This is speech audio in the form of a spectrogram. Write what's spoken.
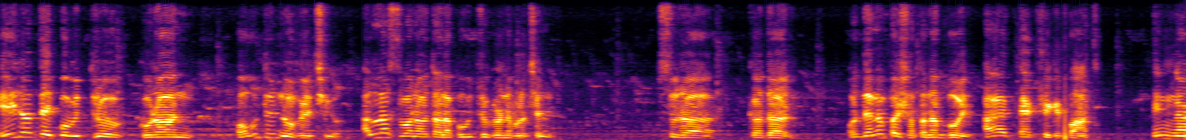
এই রাতে পবিত্র কোরআন অবতীর্ণ হয়েছিল। আল্লাহ সুবাহ পবিত্র কোরআনে বলেছেন, সুরা কাদার অধ্যায় সাতানব্বই, আয়াত এক থেকে পাঁচ, ইন্না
